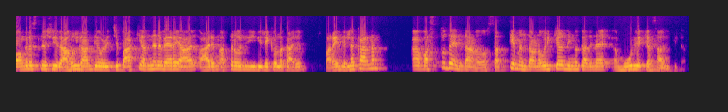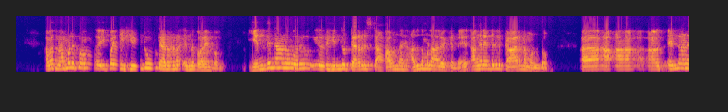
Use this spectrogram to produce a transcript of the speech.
കോൺഗ്രസിന് ശ്രീ രാഹുൽ ഗാന്ധി ഒഴിച്ച് ബാക്കി അങ്ങനെ വേറെ ആരും അത്ര ഒരു രീതിയിലേക്കുള്ള കാര്യം പറയുന്നില്ല. കാരണം വസ്തുത എന്താണോ സത്യം എന്താണോ ഒരിക്കലും നിങ്ങൾക്ക് അതിനെ മൂടി വെക്കാൻ സാധിക്കില്ല. അപ്പൊ നമ്മളിപ്പം ഇപ്പൊ ഈ ഹിന്ദു ടെറർ എന്ന് പറയുമ്പം എന്തിനാണ് ഒരു ഹിന്ദു ടെററിസ്റ്റ് ആവുന്നത്? അത് നമ്മൾ ആലോചിക്കണ്ടേ. അങ്ങനെ എന്തെങ്കിലും കാരണമുണ്ടോ? എന്താണ്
